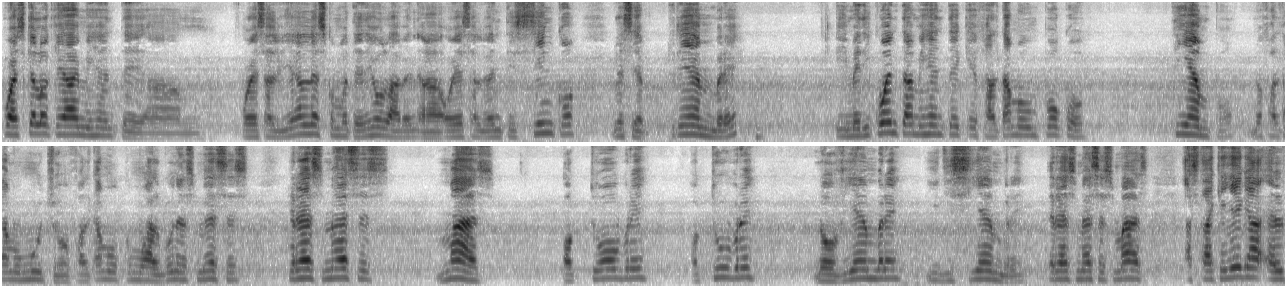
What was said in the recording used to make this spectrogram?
Pues que lo que hay mi gente, pues el viernes como te digo, ah, hoy es el 25 de septiembre. Y me di cuenta mi gente que faltamos un poco tiempo, no faltamos mucho, faltamos como algunos meses, tres meses más, octubre, octubre, noviembre y diciembre, tres meses más, hasta que llega el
